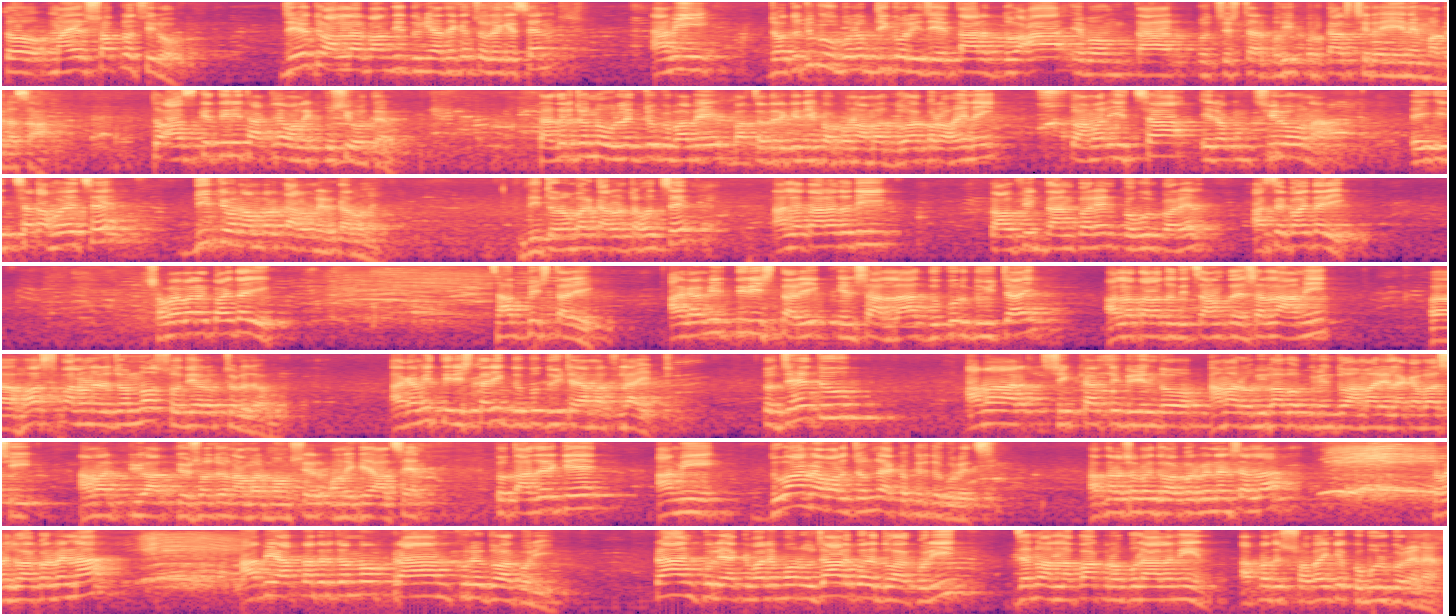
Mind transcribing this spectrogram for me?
তো মায়ের স্বপ্ন ছিল, যেহেতু আল্লাহর বান্দি দুনিয়া থেকে চলে গেছেন, আমি যতটুকু উপলব্ধি করি যে তার দোয়া এবং তার প্রচেষ্টার বহিঃপ্রকাশ ছিল এই এনএম মাদ্রাসা। তো আজকে তিনি থাকলে অনেক খুশি হতেন। তাদের জন্য উল্লেখযোগ্যভাবে বাচ্চাদেরকে নিয়ে কখনো আমার দোয়া করা হয় নাই। তো আমার ইচ্ছা এরকম ছিল না। এই ইচ্ছাটা হয়েছে দ্বিতীয় নম্বর কারণের কারণে। দ্বিতীয় নম্বর কারণটা হচ্ছে আল্লাহ তারা যদি তৌফিক দান করেন, কবুল করেন, আছে কয় তারিখ? সবাই বলেন কয় তারিখ? ছাব্বিশ তারিখ। আগামী তিরিশ তারিখ ইনশাল্লাহ দুপুর দুইটায় আল্লাহ তারা যদি চান তো ইনশাল্লাহ আমি হজ পালনের জন্য সৌদি আরব চলে যাব। আগামী তিরিশ তারিখ দুপুর দুইটায় আমার ফ্লাইট। তো যেহেতু আমার শিক্ষার্থীবৃন্দ, আমার অভিভাবকবৃন্দ, আমার এলাকাবাসী, আমার প্রিয় আত্মীয় স্বজন, আমার বংশের অনেকে আছেন। তো তাদেরকে আমি দোয়া নেওয়ার জন্য একত্রিত করেছি। আপনারা সবাই দোয়া করবেন না ইনশাল্লাহ সবাই দোয়া করবেন না? আমি আপনাদের জন্য প্রাণ খুলে দোয়া করি। প্রাণ খুলে একেবারে মন উজাড় করে দোয়া করি, যেন আল্লাহ পাক রব্বুল আলমিন আপনাদের সবাইকে কবুল করে নেন।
